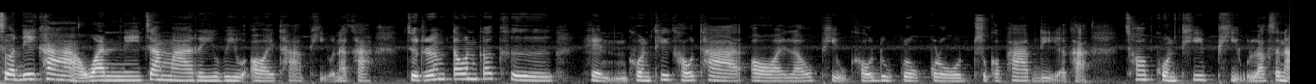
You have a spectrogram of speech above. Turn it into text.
สวัสดีค่ะ วันนี้จะมารีวิวออยทาผิวนะคะ จุดเริ่มต้นก็คือเห็นคนที่เขาทาออยแล้วผิวเขาดูโกลโกลสุขภาพดีอะค่ะ ชอบคนที่ผิวลักษณะ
